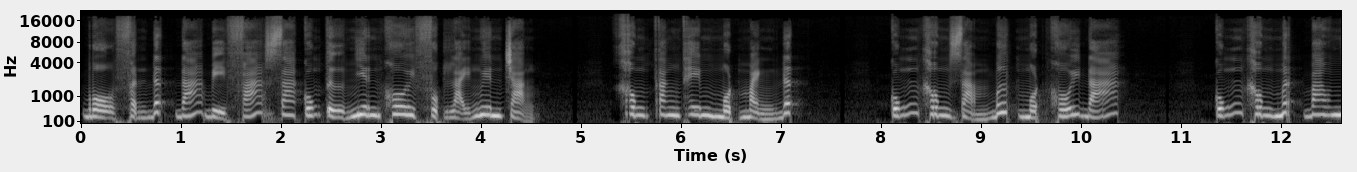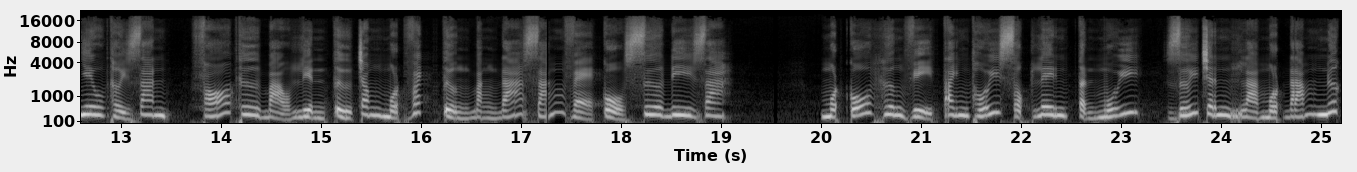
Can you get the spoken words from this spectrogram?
Bộ phận đất đá bị phá ra cũng tự nhiên khôi phục lại nguyên trạng. Không tăng thêm một mảnh đất. Cũng không giảm bớt một khối đá. Cũng không mất bao nhiêu thời gian. Phó Thư Bảo liền từ trong một vách tường bằng đá sáng vẻ cổ xưa đi ra. Một cỗ hương vị tanh thối sộc lên tận mũi. Dưới chân là một đám nước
